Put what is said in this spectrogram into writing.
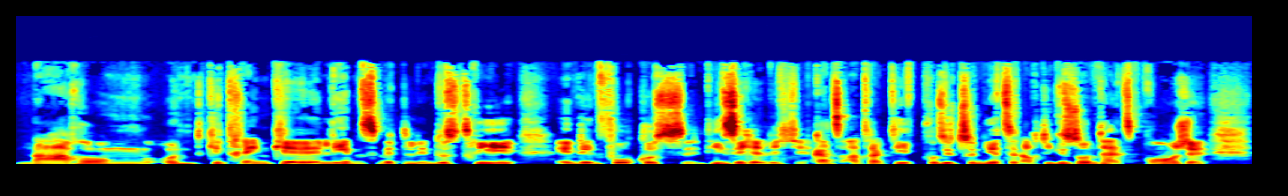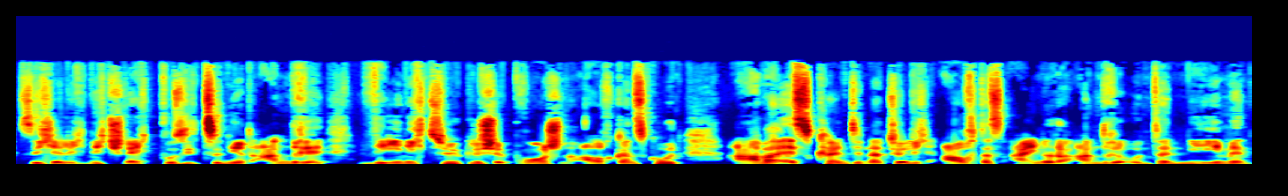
Nahrung und Getränke, Lebensmittelindustrie in den Fokus, die sicherlich ganz attraktiv positioniert sind. Auch die Gesundheitsbranche sicherlich nicht schlecht positioniert. Andere wenig zyklische Branchen auch ganz gut. Aber es könnte natürlich auch das ein oder andere Unternehmen,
